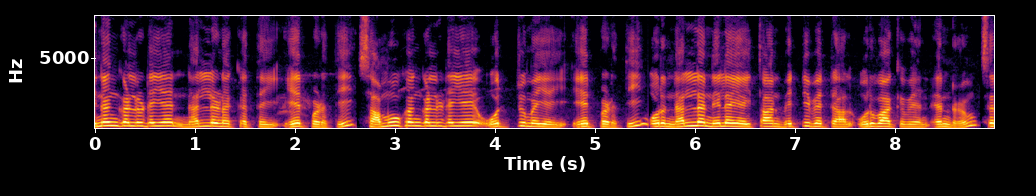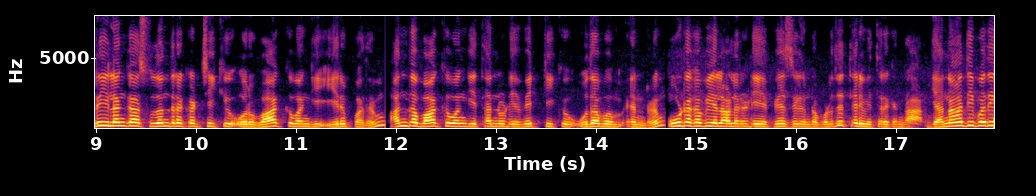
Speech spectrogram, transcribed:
இனங்களுடைய நல்லிணக்கத்தை ஏற்படுத்தி சமூகங்களிடையே ஒற்றுமையை ஏற்படுத்தி ஒரு நல்ல நிலையை தான் வெற்றி பெற்றால் உருவாக்குவேன் என்றும் ஸ்ரீலங்கா சுதந்திர கட்சிக்கு ஒரு வாக்கு வங்கி இருப்பதும் அந்த வாக்கு வங்கி தன்னுடைய வெற்றிக்கு உதவும் என்றும் ஊடகவியலாளரிடையே பேசுகின்ற பொழுது தெரிவித்திருக்கின்றார். ஜனாதிபதி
